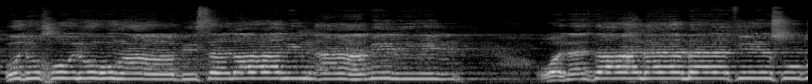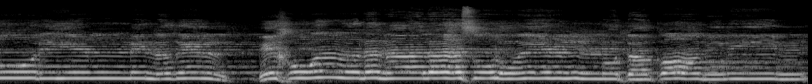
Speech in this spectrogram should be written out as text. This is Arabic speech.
ادخلوها بسلام آمنين. ونزعنا ما في صدورهم من غل. إخوانا على سرر متقابلين.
